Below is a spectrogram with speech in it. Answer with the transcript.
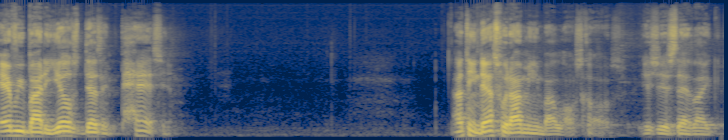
everybody else doesn't pass him. I think that's what I mean by lost cause. It's just that like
